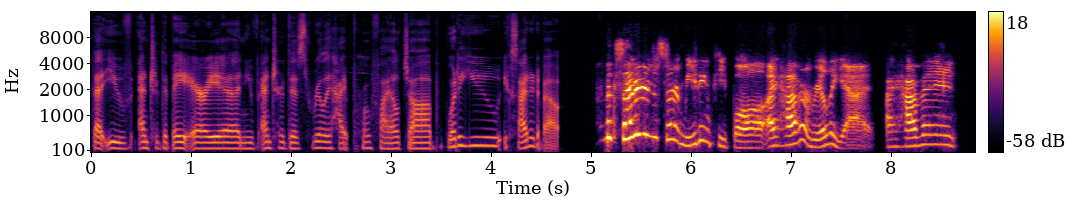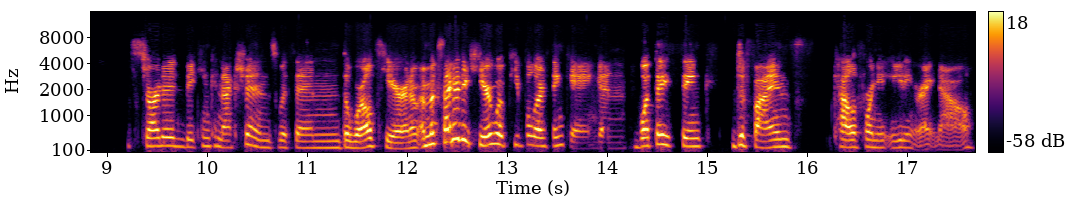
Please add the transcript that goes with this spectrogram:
that you've entered the Bay Area and you've entered this really high profile job? What are you excited about? I'm excited to start meeting people. I haven't really yet. I haven't started making connections within the world here. And I'm excited to hear what people are thinking and what they think defines California eating right now.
